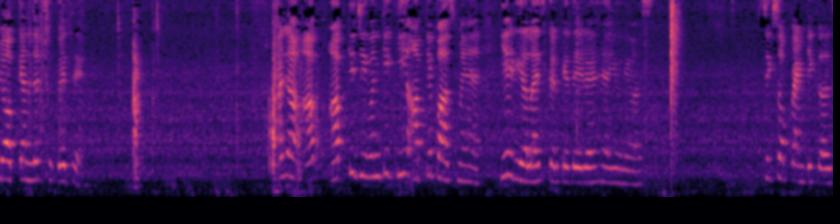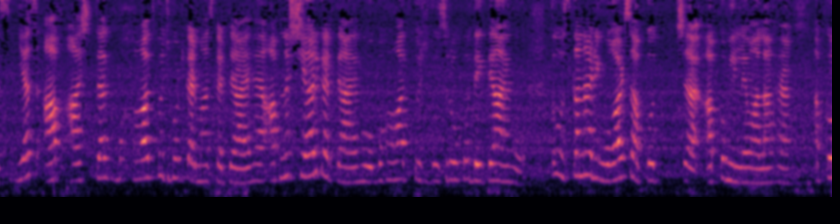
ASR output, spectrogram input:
जो आपके अंदर छुपे थे। अच्छा आप, आपके जीवन की की आपके पास में है? ये रियलाइज़ करके दे रहे हैं universe six of pentacles yes आप आज तक बहुत कुछ गुड कर्मास करते आए हैं। आप ना शेयर करते आए हो, बहुत कुछ दूसरों को देते आए हो। तो उसका ना रिवॉर्ड्स आपको आपको मिलने वाला है। आपको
